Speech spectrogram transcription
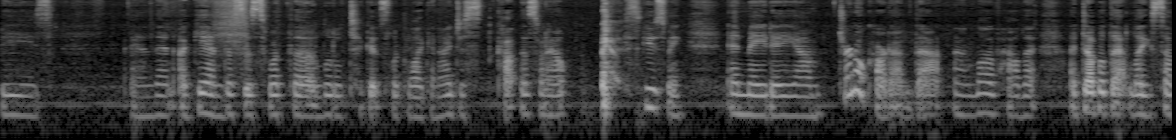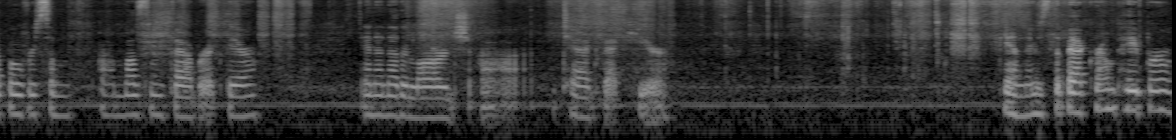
bees, and then again, this is what the little tickets look like, and I just cut this one out, excuse me, and made a um, journal card out of that. I love how that, I doubled that lace up over some uh, muslin fabric there, and another large uh, tag back here. Again, there's the background paper.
